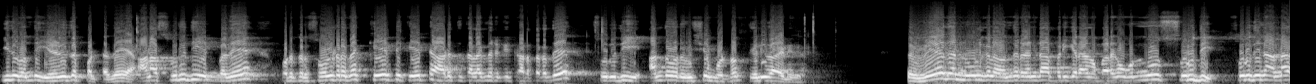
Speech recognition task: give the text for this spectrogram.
இது வந்து எழுதப்பட்டது. ஆனா சுருதி என்பது ஒருத்தர் சொல்றத கேட்டு கேட்டு அடுத்த தலைமுறைக்கு கடத்துறது சுருதி. அந்த ஒரு விஷயம் மட்டும் தெளிவாயிடுங்க இந்த வேத நூல்களை வந்து ரெண்டா பிரிக்கிறாங்க பாருங்க. ஒன்னும் சுருதி. சுருதினா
